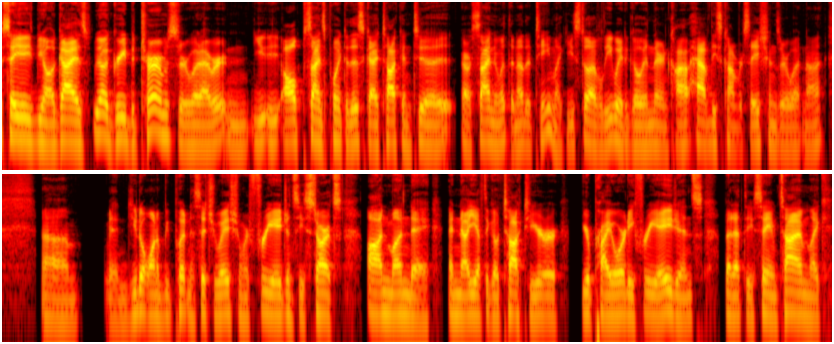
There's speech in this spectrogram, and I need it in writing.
say you know a guy has you know, agreed to terms or whatever, and you, all signs point to this guy talking to or signing with another team, like you still have leeway to go in there and co- have these conversations or whatnot. Um, and you don't want to be put in a situation where free agency starts on Monday, and now you have to go talk to your your priority free agents, but at the same time, like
